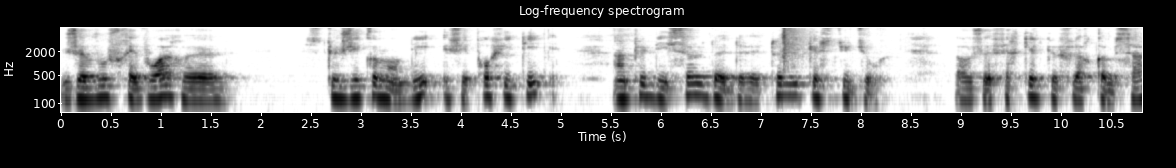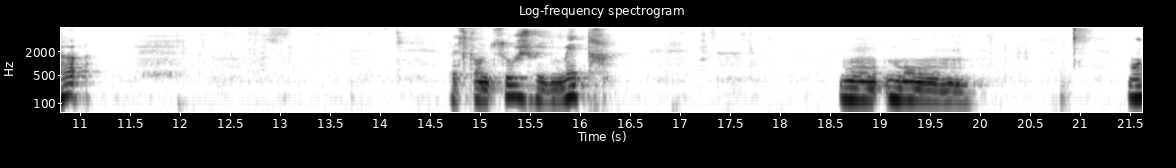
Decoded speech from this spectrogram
Je vous ferai voir euh, ce que j'ai commandé. J'ai profité un peu des soldes de Tonic Studio. Alors je vais faire quelques fleurs comme ça. Parce qu'en dessous, je vais y mettre mon, mon,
